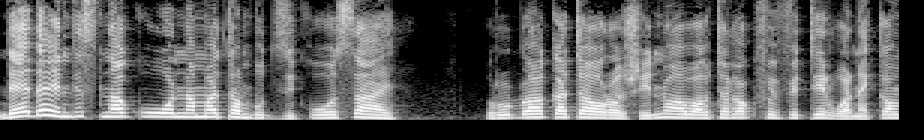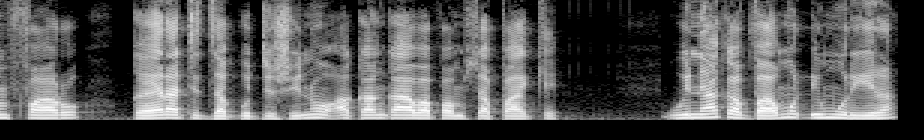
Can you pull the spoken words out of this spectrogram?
Ndaidai ndisina kuona matambudziko osaya rudo akataura zvino ava kutanga kufefeterwa nekamufaro kairatidza kuti zvino akanga ava pamusha pake. Wini akabva amudimurira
